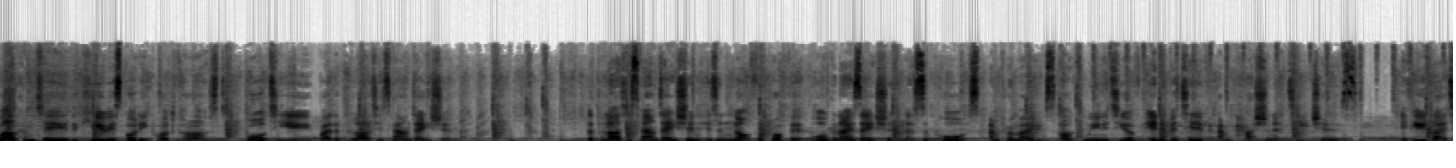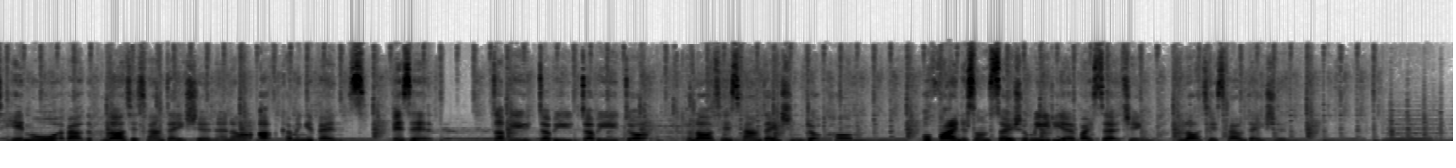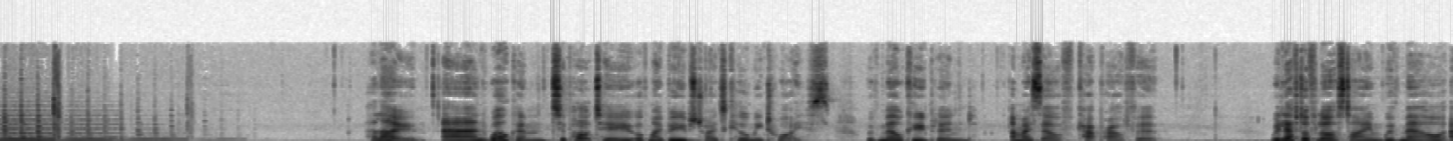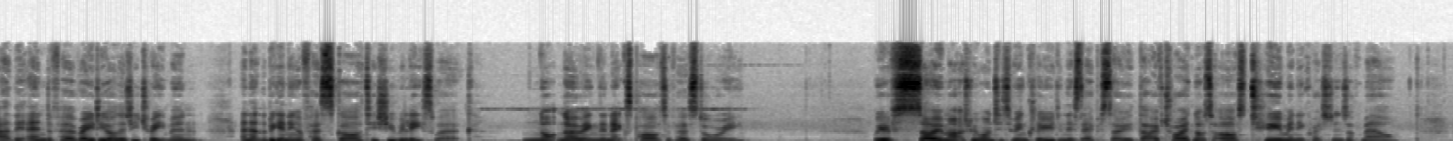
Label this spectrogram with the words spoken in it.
Welcome to the Curious Body podcast, brought to you by the Pilates Foundation. The Pilates Foundation is a not for profit organisation that supports and promotes our community of innovative and passionate teachers. If you'd like to hear more about the Pilates Foundation and our upcoming events, visit www.pilatesfoundation.com or find us on social media by searching Pilates Foundation. Welcome to part two of My Boobs Tried to Kill Me Twice with Mel Coupland and myself, Kat Proudfoot. We left off last time with Mel at the end of her radiology treatment and at the beginning of her scar tissue release work, not knowing the next part of her story. We have so much we wanted to include in this episode that I've tried not to ask too many questions of Mel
